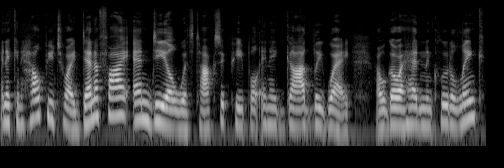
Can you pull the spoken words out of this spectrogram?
and it can help you to identify and deal with toxic people in a godly way. I will go ahead and include a link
